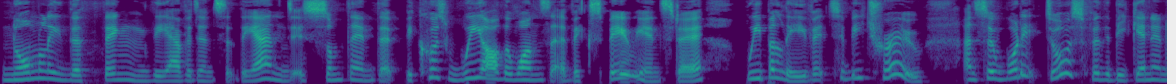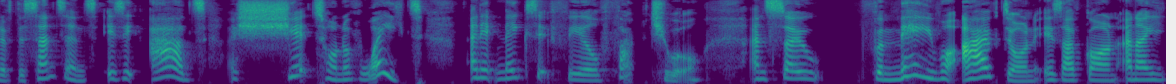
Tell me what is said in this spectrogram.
normally the thing, the evidence at the end is something that because we are the ones that have experienced it, we believe it to be true. And so what it does for the beginning of the sentence is it adds a shit ton of weight and it makes it feel factual. And so for me, what I've done is I've gone and I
